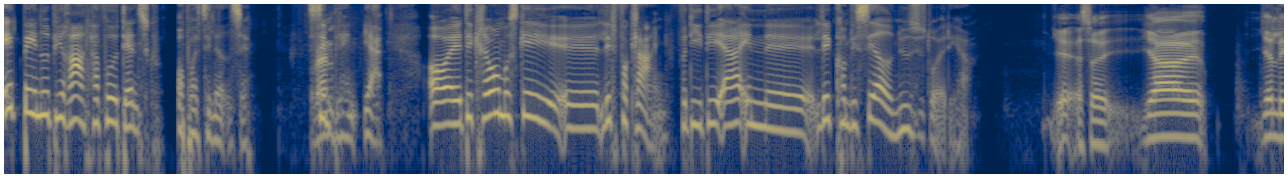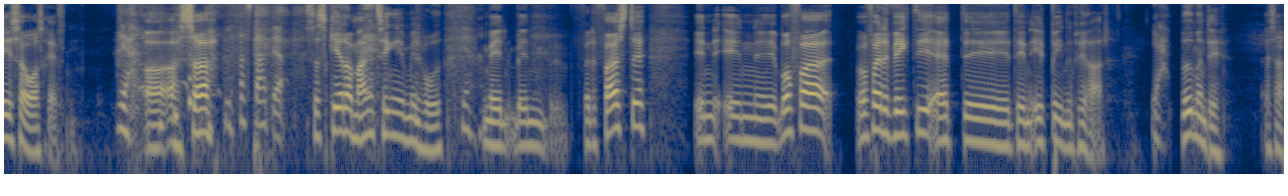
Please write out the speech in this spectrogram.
Et benet pirat har fået dansk opholdstilladelse. Simpelthen, ja. Og øh, det kræver måske øh, lidt forklaring, fordi det er en øh, lidt kompliceret nyhedshistorie, det her. Ja, altså, jeg, jeg læser overskriften. Ja, Og, og så, lad os starte der. så sker der mange ting i mit hoved. Ja. Men, men for det første, en, en, øh, hvorfor, hvorfor er det vigtigt, at øh, det er en etbenet pirat? Ja. Ved man det? Altså,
